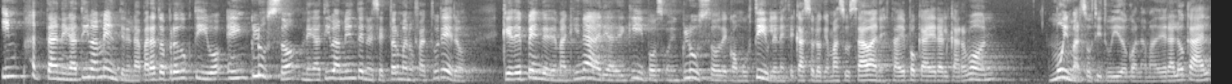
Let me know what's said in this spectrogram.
impacta negativamente en el aparato productivo e incluso negativamente en el sector manufacturero, que depende de maquinaria, de equipos o incluso de combustible, en este caso lo que más usaba en esta época era el carbón, muy mal sustituido con la madera local,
